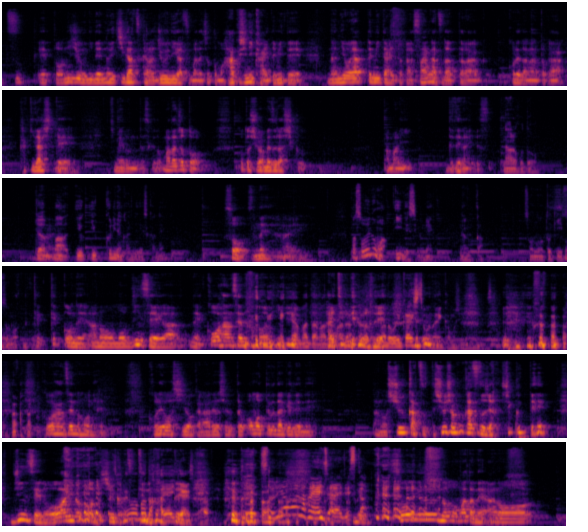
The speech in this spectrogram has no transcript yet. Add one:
つえっと、22年の1月から12月までちょっともう白紙に書いてみて何をやってみたいとか3月だったらこれだなとか書き出して決めるんですけどまだちょっと今年は珍しくあまり出てないです。なるほど。じゃあ、はい。まあゆゆっくりな感じですかね、そうですね、はい。まあ、そういうのもいいですよね。なんかその時そのけ結構ねあのもう人生がね後半戦の方に いやまだまだまだ。入ってきてるので。まだ折り返してもないかもしれない 後半戦の方にこれをしようかなあれをしようって思ってるだけでねあの就活って就職活動じゃなくって人生の終わりの方の就活そっていうれはまだのがあって。早いんじゃないですか。それはまだ早いんじゃないですか。ね。そういうのをまたねあの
